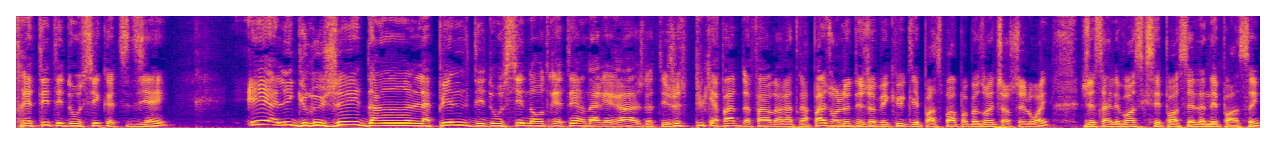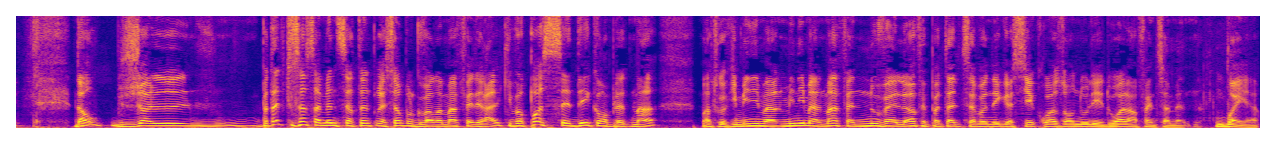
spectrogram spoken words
traiter tes dossiers quotidiens et aller gruger dans la pile des dossiers non traités en arrérage. Tu juste plus capable de faire le rattrapage. On l'a déjà vécu avec les passeports, pas besoin de chercher loin. Juste aller voir ce qui s'est passé l'année passée. Donc, je l- peut-être que ça, ça met une certaine pression pour le gouvernement fédéral qui va pas céder complètement, mais en tout cas qui minimal- minimalement fait une nouvelle offre et peut-être que ça va négocier, croisons-nous les doigts, là, en fin de semaine. Hein.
